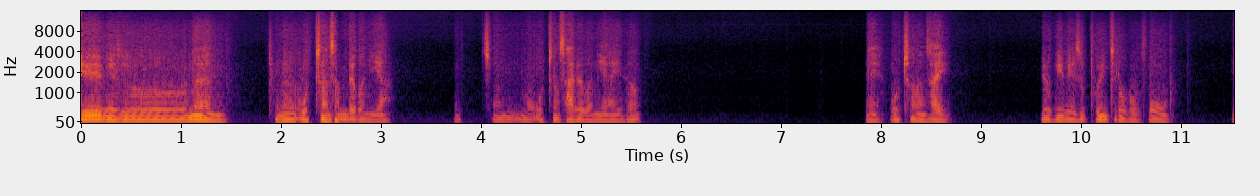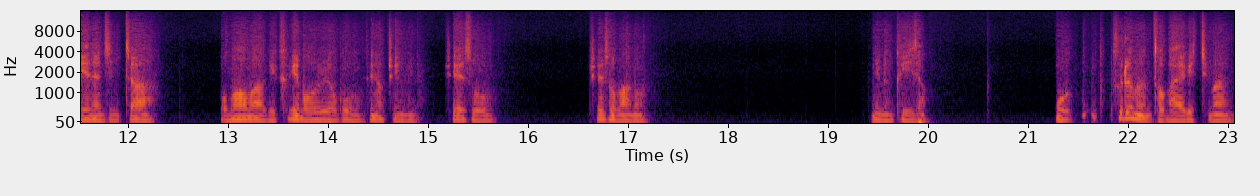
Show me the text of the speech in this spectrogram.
얘 매수는 저는 5,300원 이하, 5,000, 뭐 5,400원 이하에서 네, 5,000원 사이. 여기 매수 포인트로 보고 얘는 진짜 어마어마하게 크게 먹으려고 생각 중입니다. 최소 최소 만 원. 아니면 그 이상. 뭐 흐름은 더 봐야겠지만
